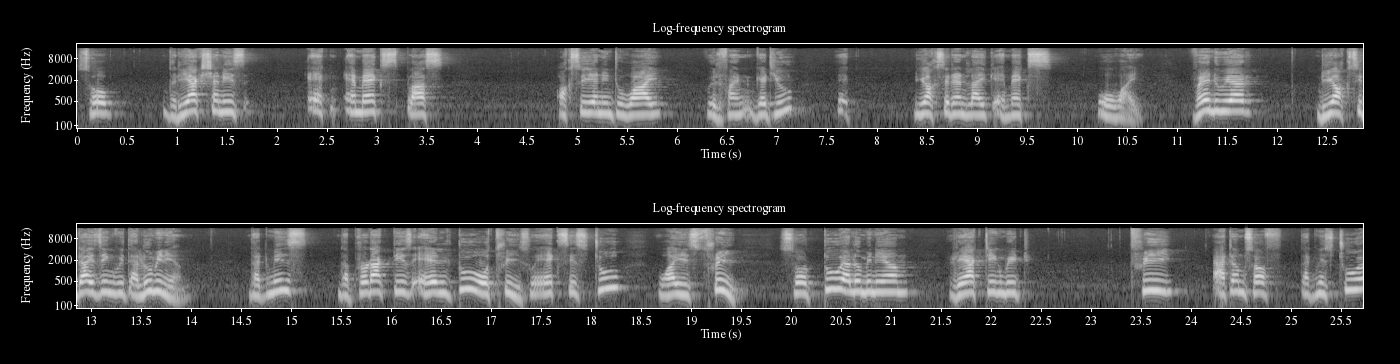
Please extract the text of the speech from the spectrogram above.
So, the reaction is mx plus oxygen into y will find get you a deoxidant like MXOY. When we are deoxidizing with aluminum that means the product is Al2O3. So, X is 2, Y is 3. So, 2 aluminum reacting with 3 atoms of that means 2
